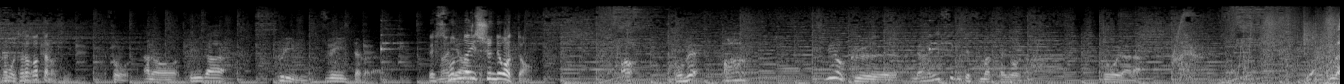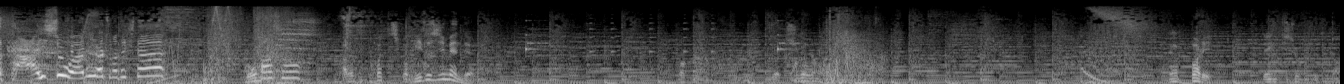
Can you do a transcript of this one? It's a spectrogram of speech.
だもう戦ったの？君そう。あの君がプリンに出演行ったからえそんな一瞬で終わったん？ごめん。あ強くなりすぎてしまったようだどうやら。うわ相性悪いやつまで来た！ごまそうあれこっちか水地面だよ。ねいや違うな。やっぱり電気ショック使う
